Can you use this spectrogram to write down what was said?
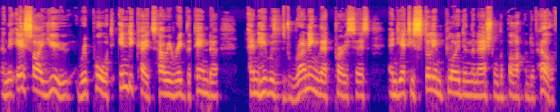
And the SIU report indicates how he rigged the tender, and he was running that process, and yet he's still employed in the National Department of Health.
